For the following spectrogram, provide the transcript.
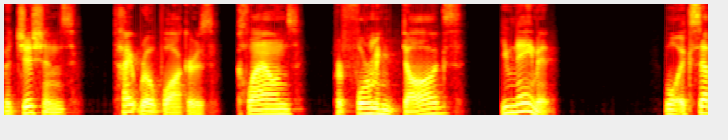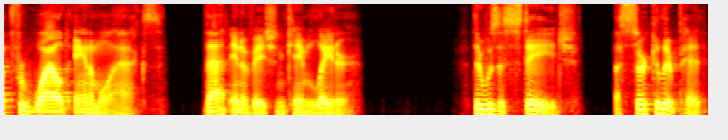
magicians, tightrope walkers, clowns, performing dogs, you name it. Well, except for wild animal acts. That innovation came later. There was a stage, a circular pit,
